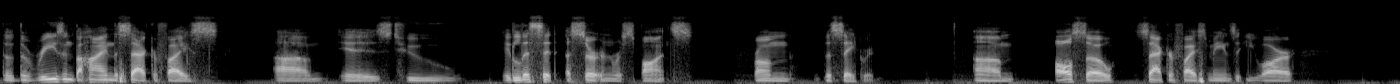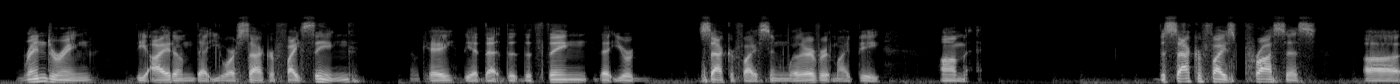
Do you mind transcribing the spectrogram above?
the, the reason behind the sacrifice um, is to elicit a certain response from the sacred. Um, also, sacrifice means that you are rendering the item that you are sacrificing, okay, the, that the, the thing that you're sacrificing, whatever it might be. Um, the sacrifice process uh,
